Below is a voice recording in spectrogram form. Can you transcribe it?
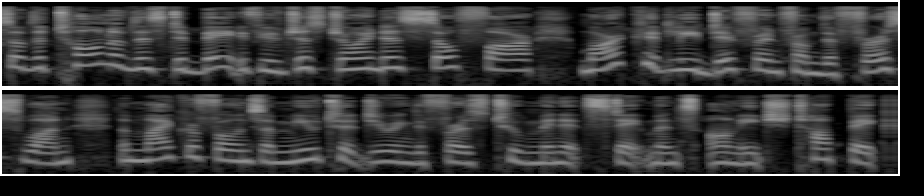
So the tone of this debate, if you've just joined us so far, markedly different from the first one. The microphones are muted during the first two minute statements on each topic.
